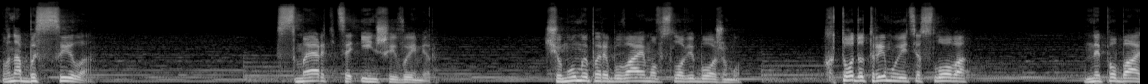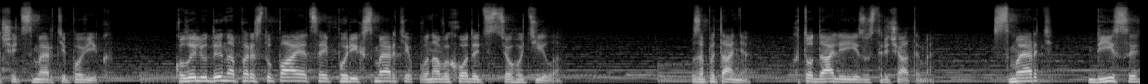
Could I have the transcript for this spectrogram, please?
вона безсила. Смерть це інший вимір. Чому ми перебуваємо в Слові Божому? Хто дотримується слова, не побачить смерті повік. Коли людина переступає цей поріг смерті, вона виходить з цього тіла. Запитання: хто далі її зустрічатиме: смерть, біси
